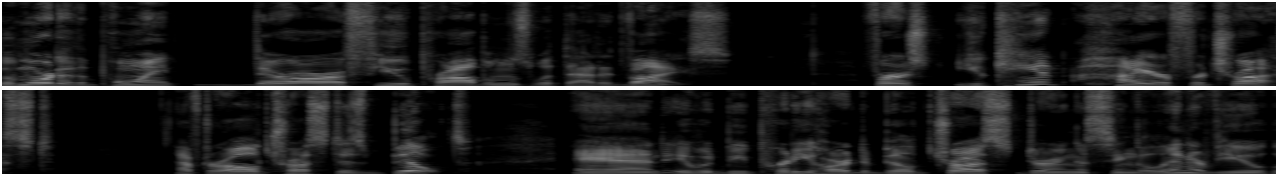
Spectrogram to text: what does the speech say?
But more to the point, there are a few problems with that advice. First, you can't hire for trust. After all, trust is built, and it would be pretty hard to build trust during a single interview,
